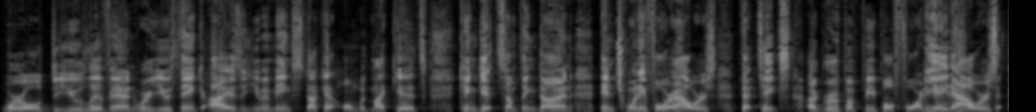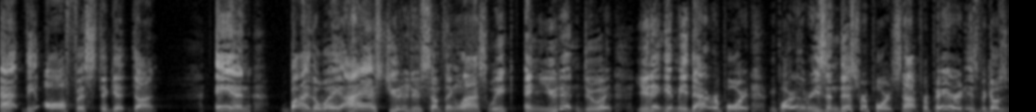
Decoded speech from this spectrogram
world do you live in where you think I, as a human being stuck at home with my kids, can get something done in 24 hours that takes a group of people 48 hours at the office to get done? And by the way, I asked you to do something last week and you didn't do it. You didn't give me that report. And part of the reason this report's not prepared is because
